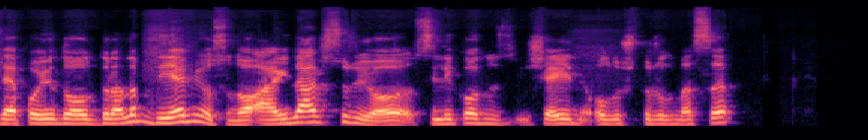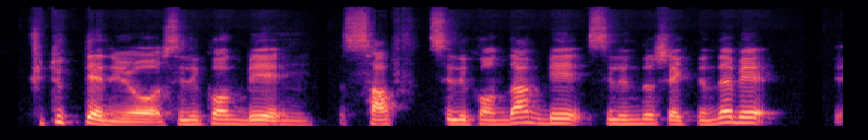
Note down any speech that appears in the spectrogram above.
depoyu dolduralım diyemiyorsun. O aylar sürüyor. O silikon şeyin oluşturulması kütük deniyor. O silikon bir Hmm. saf silikondan bir silindir şeklinde bir e,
